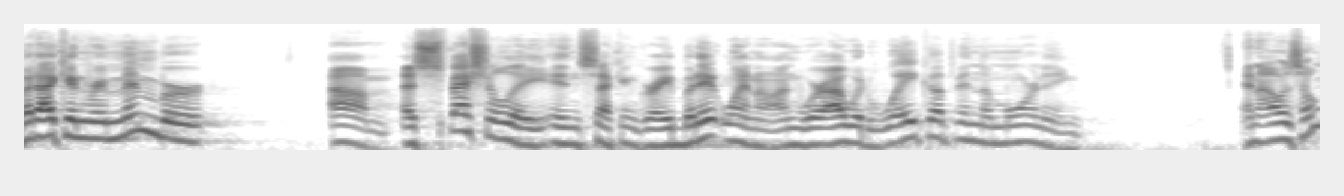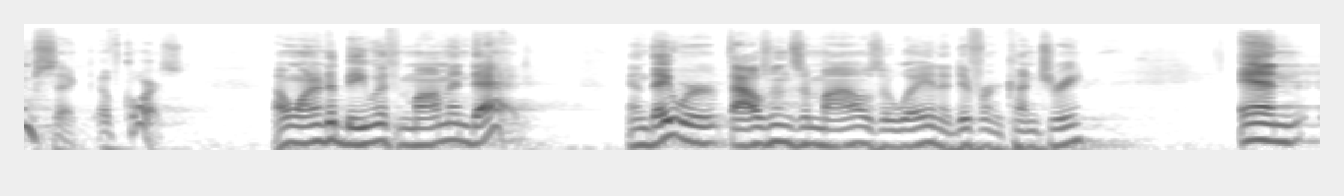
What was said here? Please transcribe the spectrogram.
But I can remember um, especially in second grade, but it went on where I would wake up in the morning and I was homesick, of course. I wanted to be with mom and dad, and they were thousands of miles away in a different country. And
